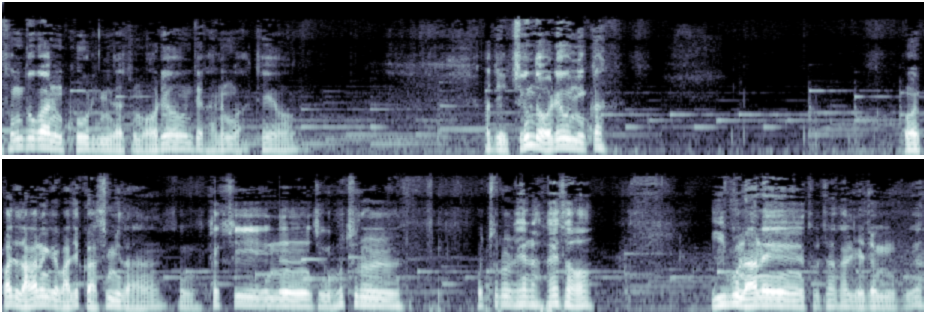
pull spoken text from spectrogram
송도 가는 콜입니다. 좀 어려운 데 가는 것 같아요. 하여튼 지금도 어려우니까 어, 빠져나가는 게 맞을 것 같습니다. 그 택시는 지금 호출을, 호출을 해- 해서 2분 안에 도착할 예정이고요.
